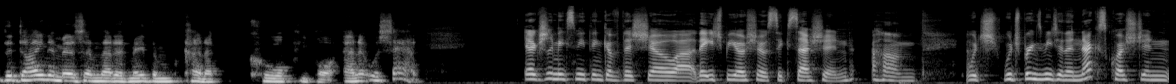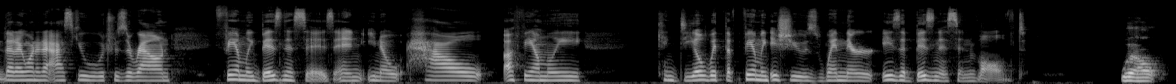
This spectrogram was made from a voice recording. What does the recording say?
the dynamism that had made them kind of cool people, and it was sad. It actually makes me think of the show, uh, the HBO show Succession, um, which which brings me to the next question that I wanted to ask you, which was around family businesses and you know how a family can deal with the family issues when there is a business involved. Well,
